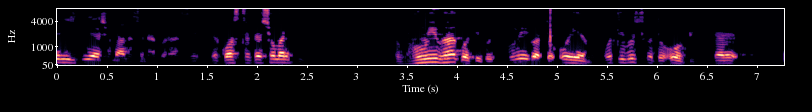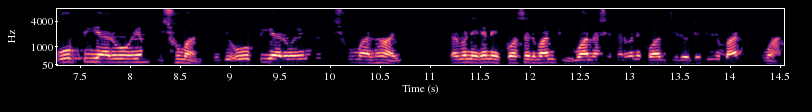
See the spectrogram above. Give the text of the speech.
জিনিস দিয়ে আসলে আলোচনা করা আছে। কষ্টটা সমান কি? ভূমিভাগ অতিভুজ ভূমি কত ও এম অতিভুজ কত? ওপি তার ওপি আর ও এম কি সমান? যদি ওপি আর ও এম যদি সমান হয় তার মানে এখানে কসের মান কি? ওয়ান আসে, তার মানে কস জিরো ডিগ্রির মান ওয়ান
